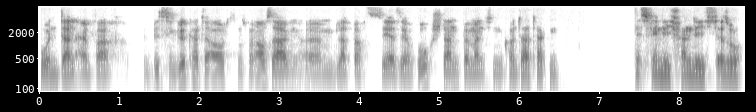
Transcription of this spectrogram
Und dann einfach ein bisschen Glück hatte auch, das muss man auch sagen. Ähm, Gladbach sehr, sehr hoch stand bei manchen Konterattacken. Das finde ich, fand ich, also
